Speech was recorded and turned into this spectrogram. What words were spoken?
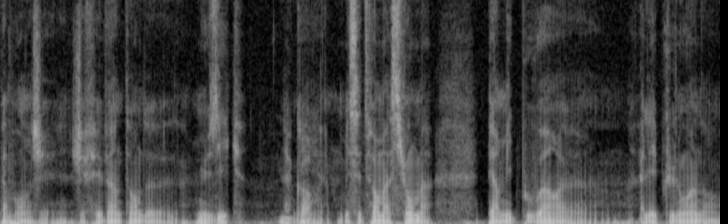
bah bon, j'ai fait 20 ans de musique, D'accord. mais, mais cette formation m'a permis de pouvoir euh, aller plus loin dans,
